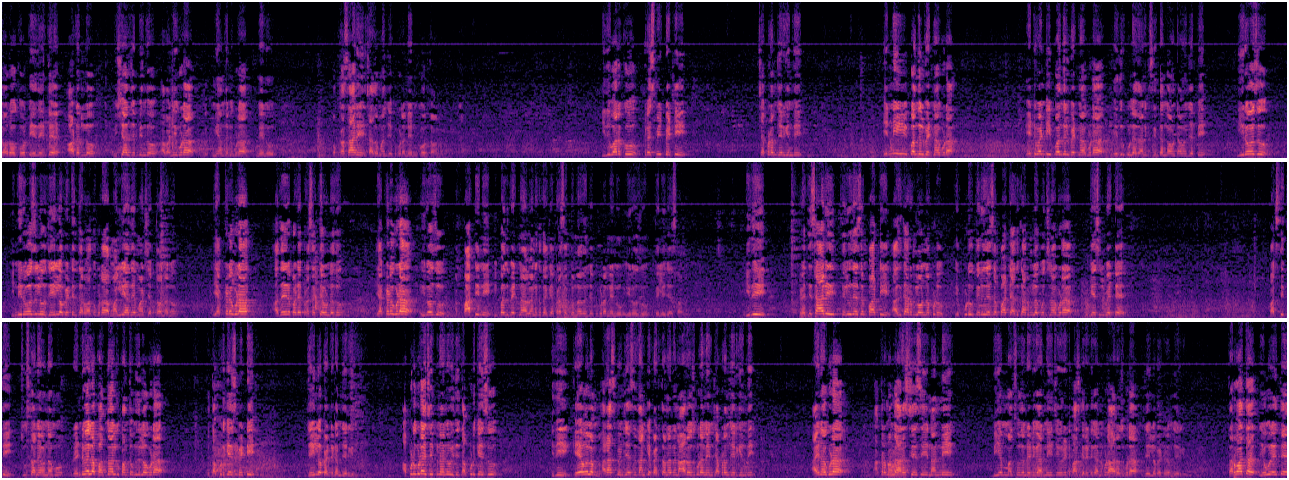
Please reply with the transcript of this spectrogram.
గౌరవ కోర్టు ఏదైతే ఆర్డర్లో విషయాలు చెప్పిందో అవన్నీ కూడా మీ అందరిని కూడా నేను ఒక్కసారి చదవమని చెప్పి కూడా నేను కోరుతా ఉన్నాను. ఇది వరకు ప్రెస్ మీట్ పెట్టి చెప్పడం జరిగింది. ఎన్ని ఇబ్బందులు పెట్టినా కూడా ఎటువంటి ఇబ్బందులు పెట్టినా కూడా ఎదుర్కొనేదానికి సిద్ధంగా ఉంటామని చెప్పి ఈరోజు ఇన్ని రోజులు జైల్లో పెట్టిన తర్వాత కూడా మళ్ళీ అదే మాట చెప్తా ఉన్నాను. ఎక్కడ కూడా అధైర్యపడే ప్రసక్తే ఉండదు. ఎక్కడ కూడా ఈరోజు పార్టీని ఇబ్బంది పెట్టినా వెనక తగ్గే ప్రసక్తి ఉండదని చెప్పి కూడా నేను ఈరోజు తెలియజేస్తాను ఇది ప్రతిసారి తెలుగుదేశం పార్టీ అధికారంలో ఉన్నప్పుడు ఎప్పుడు తెలుగుదేశం పార్టీ అధికారంలోకి వచ్చినా కూడా కేసులు పెట్టే పరిస్థితి చూస్తూనే ఉన్నాము. రెండు వేల పద్నాలుగు పంతొమ్మిదిలో కూడా తప్పుడు కేసు పెట్టి జైల్లో పెట్టడం జరిగింది. అప్పుడు కూడా చెప్పినాను ఇది తప్పుడు కేసు. ఇది కేవలం హరాస్మెంట్ చేసేదానికే పెడుతున్నారని ఆ రోజు కూడా నేను చెప్పడం జరిగింది. అయినా కూడా అక్రమంగా అరెస్ట్ చేసి నన్ని బిఎం మధుసూదన్ రెడ్డి గారిని చెవిరెడ్డి భాస్కర్ రెడ్డి గారిని కూడా ఆ రోజు కూడా జైల్లో పెట్టడం జరిగింది. తర్వాత ఎవరైతే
